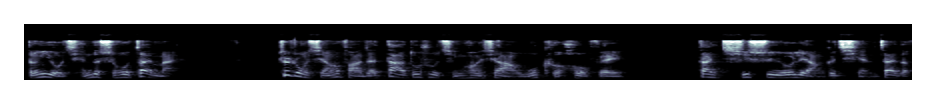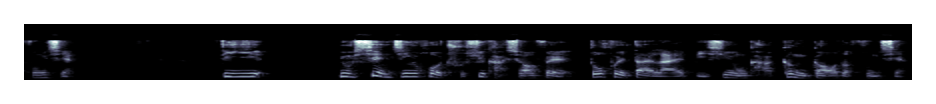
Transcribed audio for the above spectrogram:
等有钱的时候再买。这种想法在大多数情况下无可厚非，但其实有两个潜在的风险。第一，用现金或储蓄卡消费都会带来比信用卡更高的风险，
